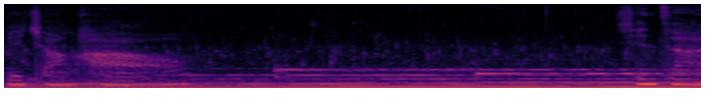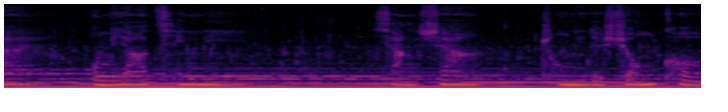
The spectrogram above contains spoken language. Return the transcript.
非常好。现在我们邀请你想象，从你的胸口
